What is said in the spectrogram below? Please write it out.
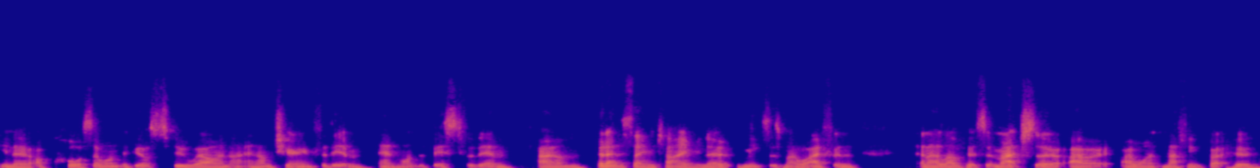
you know, of course, I want the girls to do well, and, I, and I'm cheering for them and want the best for them. Um, but at the same time, you know, Meeks is my wife, and and I love her so much. So I, I want nothing but her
